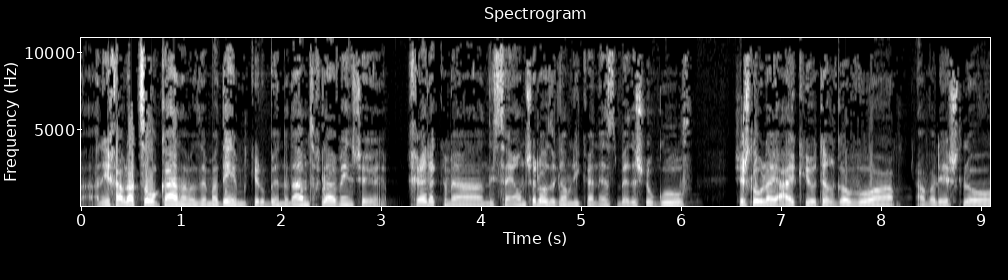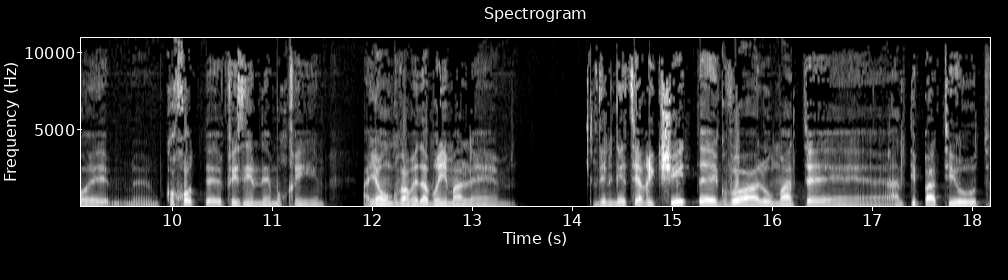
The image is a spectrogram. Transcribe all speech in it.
אני חייב לעצור כאן, אבל זה מדהים, כאילו בן אדם צריך להבין שחלק מהניסיון שלו זה גם להיכנס באיזשהו גוף שיש לו אולי איי-קיו יותר גבוה, אבל יש לו אה, כוחות אה, פיזיים נמוכים, היום כבר מדברים על אה, אינטליגנציה רגשית גבוהה לעומת אנטיפטיות,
